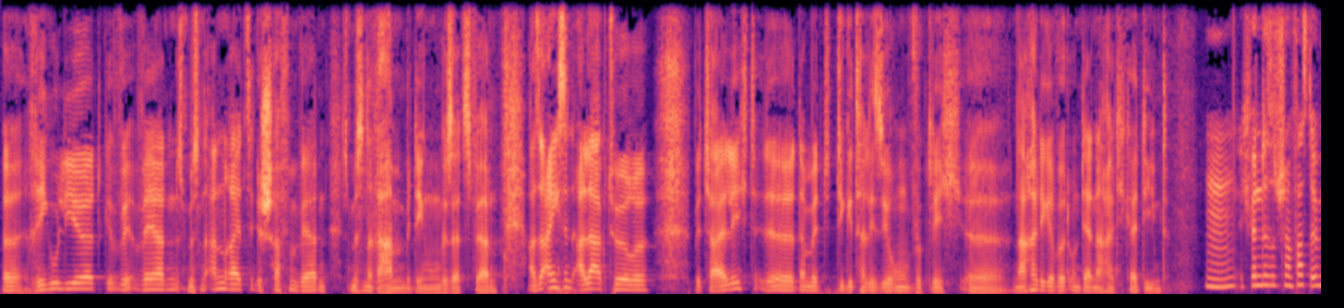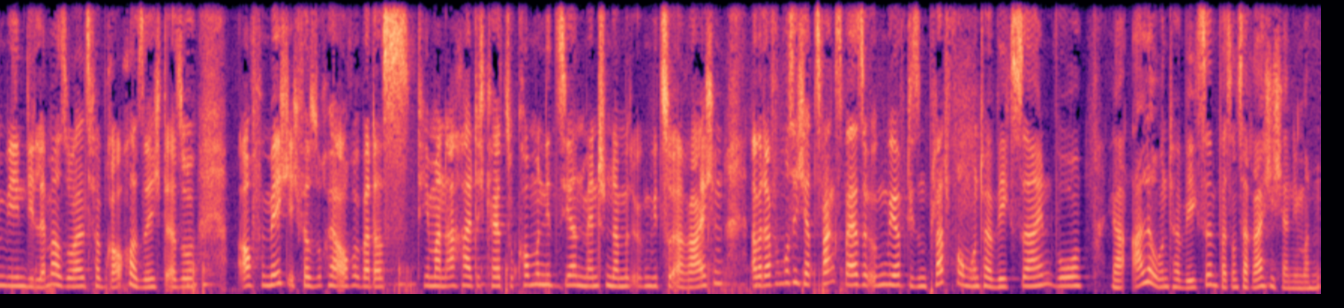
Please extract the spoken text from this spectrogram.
äh, reguliert werden, es müssen Anreize geschaffen werden, es müssen Rahmenbedingungen gesetzt werden. Also eigentlich sind alle Akteure beteiligt, äh, damit Digitalisierung wirklich äh, nachhaltiger wird und der Nachhaltigkeit dient. Hm, ich finde, das ist schon fast irgendwie ein Dilemma so als Verbrauchersicht. Also auch für mich, ich versuche ja auch über das Thema Nachhaltigkeit zu kommunizieren, Menschen damit irgendwie zu erreichen. Aber dafür muss ich ja zwangsweise irgendwie auf diesen Plattformen unterwegs sein, wo ja alle unterwegs sind, weil sonst erreiche ich ja niemanden.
